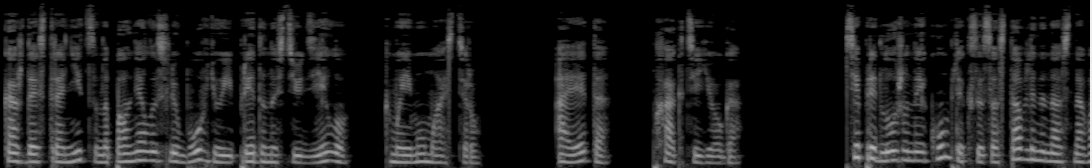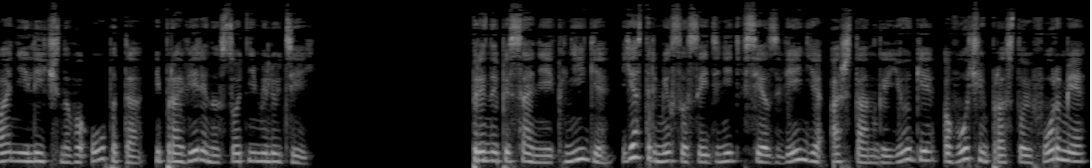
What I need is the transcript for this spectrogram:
Каждая страница наполнялась любовью и преданностью делу к моему мастеру. А это Бхакти-йога. Все предложенные комплексы составлены на основании личного опыта и проверены сотнями людей. При написании книги я стремился соединить все звенья аштанга-йоги в очень простой форме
